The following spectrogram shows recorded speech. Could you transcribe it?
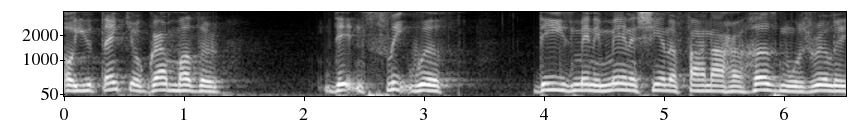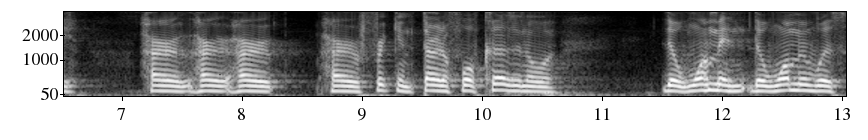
or you think your grandmother didn't sleep with these many men and she ended up finding out her husband was really her her her her freaking third or fourth cousin or the woman the woman was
